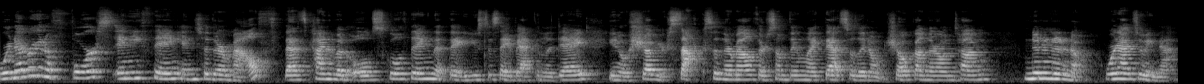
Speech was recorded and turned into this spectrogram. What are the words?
We're never going to force anything into their mouth. That's kind of an old school thing that they used to say back in the day. You know, shove your socks in their mouth or something like that so they don't choke on their own tongue. No, no, no, no, no. We're not doing that.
